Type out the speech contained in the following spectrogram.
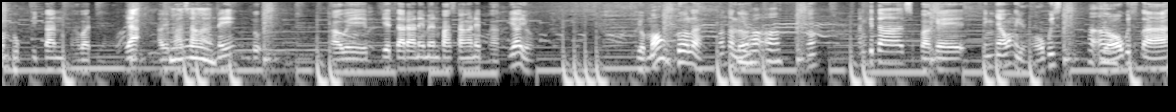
membuktikan bahwa dia ya gawe Hmm. pasangane untuk gawe piye carane men pasangane bahagia yo yo monggo lah lho ya heeh. kan kita sebagai sing nyawang ya wis ya wis lah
